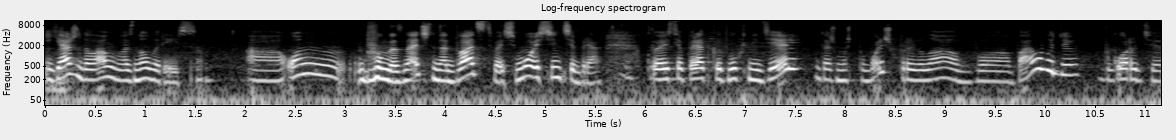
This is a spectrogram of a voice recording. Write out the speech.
и я ждала вывозного рейса. А он был назначен на 28 сентября. То есть я порядка двух недель, даже, может, побольше, провела в Вайлвуде, в городе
